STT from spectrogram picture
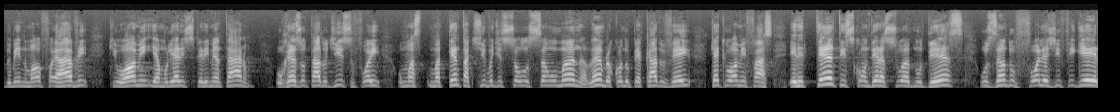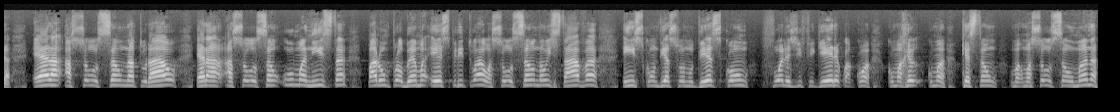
do bem e do mal foi a árvore que o homem e a mulher experimentaram. O resultado disso foi uma, uma, tentativa de solução humana. Lembra quando o pecado veio? O que é que o homem faz? Ele tenta esconder a sua nudez usando folhas de figueira. Era a solução natural, era a solução humanista para um problema espiritual. A solução não estava em esconder a sua nudez com folhas de figueira, com, com, uma, com uma, questão, uma, uma solução humana.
